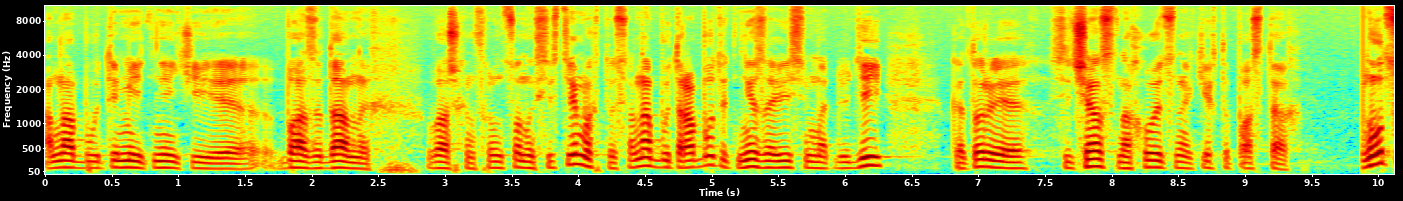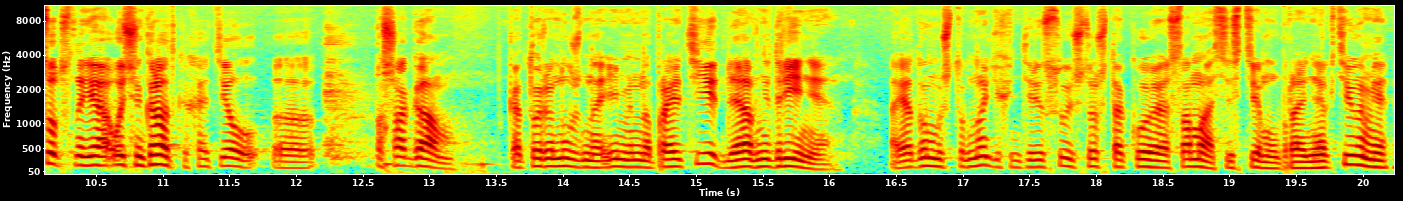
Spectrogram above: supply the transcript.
она будет иметь некие базы данных в ваших информационных системах, то есть она будет работать независимо от людей, которые сейчас находятся на каких-то постах. Ну вот, собственно, я очень кратко хотел э, по шагам, которые нужно именно пройти для внедрения. А я думаю, что многих интересует, что же такое сама система управления активами,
